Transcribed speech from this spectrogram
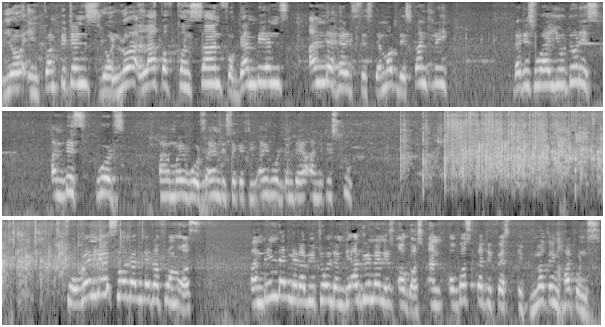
your incompetence, your lack of concern for Gambians the health system of this country. That is why you do this. And these words are my words. I am the secretary. I wrote them there and it is true. So when they saw that letter from us, and in that letter we told them the agreement is August, and August 31st, if nothing happens,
